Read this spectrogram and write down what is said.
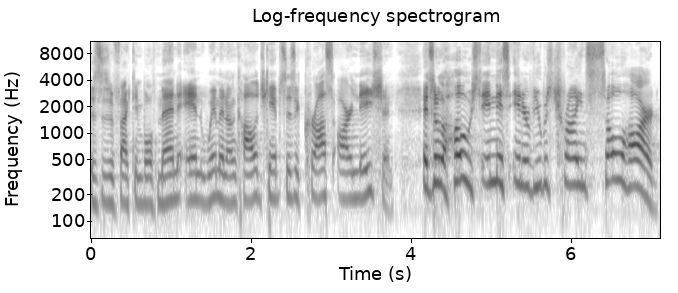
This is affecting both men and women on college campuses across our nation. And so the host in this interview was trying so hard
